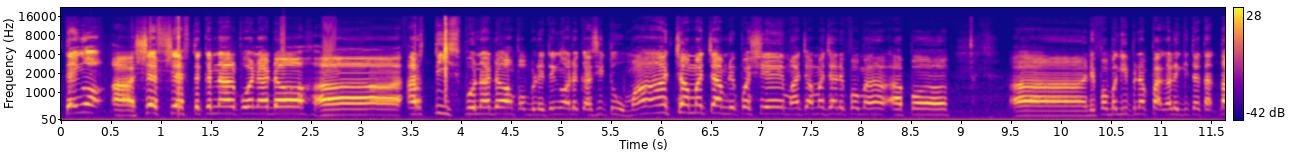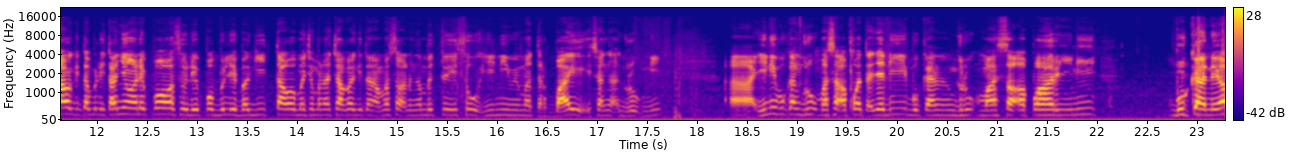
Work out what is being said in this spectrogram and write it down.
tengok uh, chef-chef terkenal pun ada, uh, artis pun ada, hampa boleh tengok dekat situ. Macam-macam depa share, macam-macam depa apa uh, depa bagi pendapat kalau kita tak tahu kita boleh tanya depa so depa boleh bagi tahu macam mana cara kita nak masak dengan betul. So ini memang terbaik sangat grup ni. Uh, ini bukan grup masa apa tak jadi Bukan grup masa apa hari ini. Bukan dia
